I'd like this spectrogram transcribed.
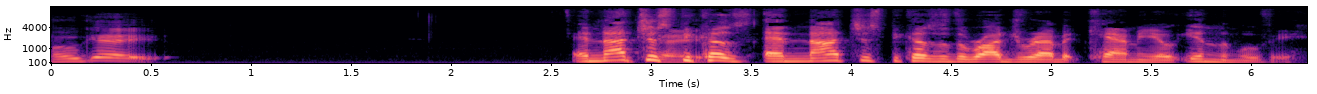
Okay. And not just because, and not just because of the Roger Rabbit cameo in the movie.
